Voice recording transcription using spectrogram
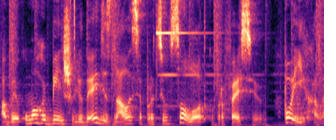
аби якомога більше людей дізналися про цю солодку професію. Поїхали!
